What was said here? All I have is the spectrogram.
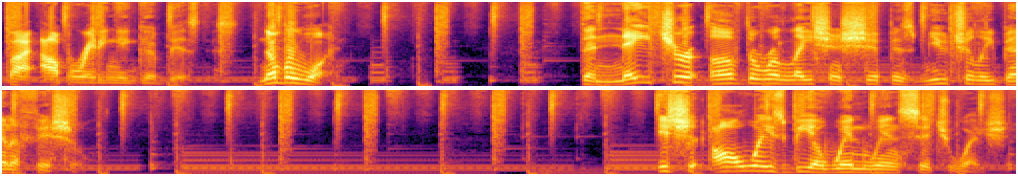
by operating in good business. Number one, the nature of the relationship is mutually beneficial. It should always be a win win situation.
